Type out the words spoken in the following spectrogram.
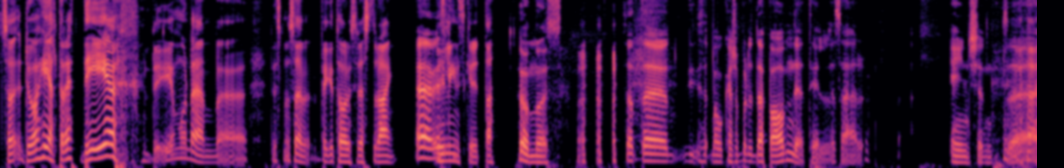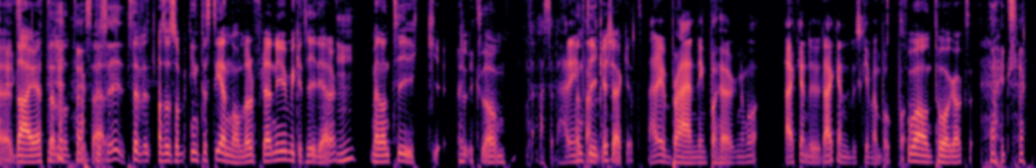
Så du har helt rätt, det är, det är modern, eh, det är som en sån här vegetarisk restaurang. Ja, Det är linsgryta. Hummus. så att eh, man kanske borde döpa om det till så här ancient eh, diet eller någonting så här. Precis. För, alltså som inte stenåldern, för den är ju mycket tidigare, Mm. men antik, liksom, Alltså det här är antika fan, köket. det här är ju branding på hög nivå. Det här kan du, det här kan du skriva en bok på. får man ha en tåga också. Exakt.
